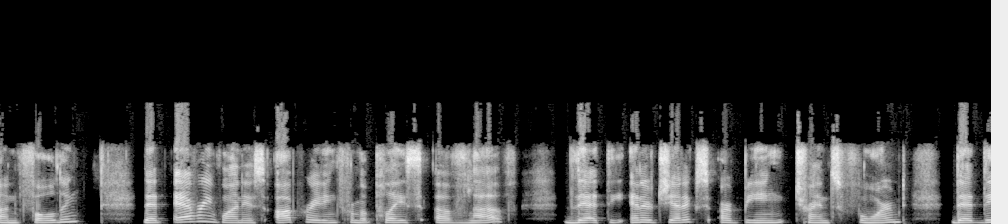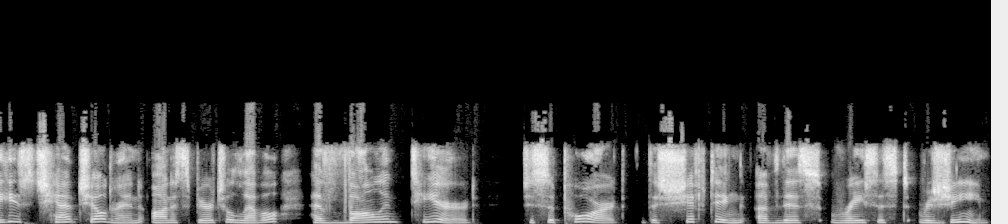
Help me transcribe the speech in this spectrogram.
unfolding. That everyone is operating from a place of love, that the energetics are being transformed, that these ch- children on a spiritual level have volunteered to support the shifting of this racist regime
